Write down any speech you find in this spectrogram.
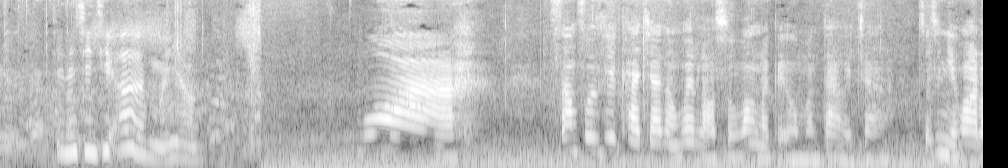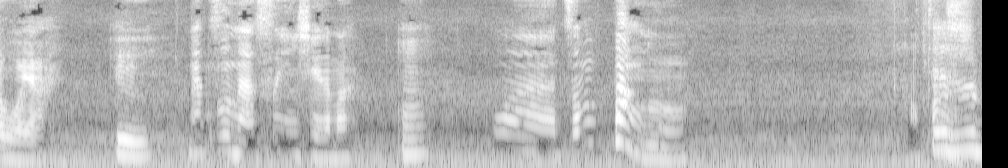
今天星期二没有。哇，上次去开家长会，老师忘了给我们带回家。这是你画的我呀？嗯。那字呢？是你写的吗？嗯。哇，真棒哦！这是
